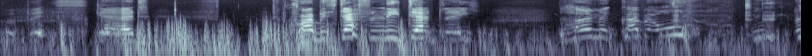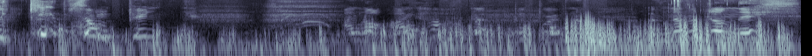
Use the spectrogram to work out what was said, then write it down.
I'm a bit scared. The crab is definitely deadly. The hermit crab. Oh, it keeps on pinch. I'm not. I have to big brave. I've never done this.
